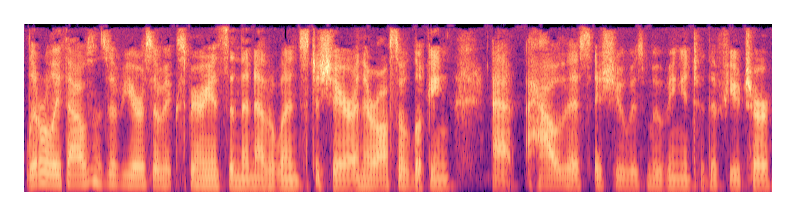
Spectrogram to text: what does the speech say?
literally thousands of years of experience in the Netherlands to share. And they're also looking at how this issue is moving into the future.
